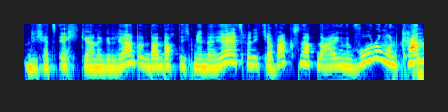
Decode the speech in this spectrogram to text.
und ich hätte es echt gerne gelernt und dann dachte ich mir, naja, jetzt bin ich erwachsen, habe eine eigene Wohnung und kann,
